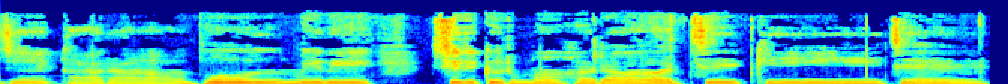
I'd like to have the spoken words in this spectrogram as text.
जयकारा, बोल मेरे श्री गुरु महाराज की जय।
